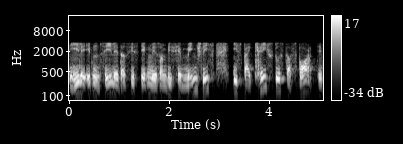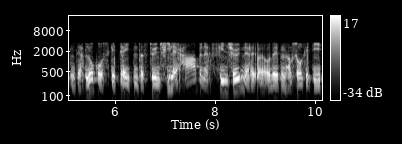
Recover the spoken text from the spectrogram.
Seele, eben Seele, das ist irgendwie so ein bisschen menschlich, ist bei Christus das Wort, eben der Logos getreten, das tönt viel erhabener, viel schöner, oder eben auch solche, die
